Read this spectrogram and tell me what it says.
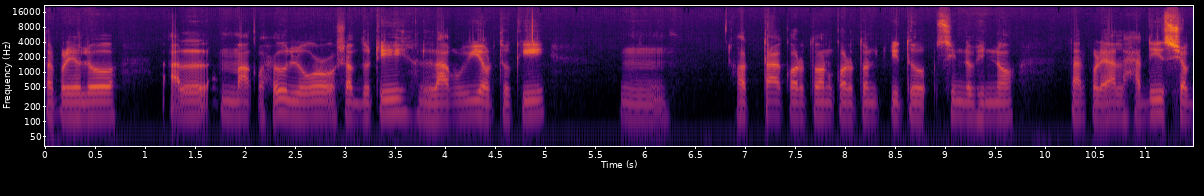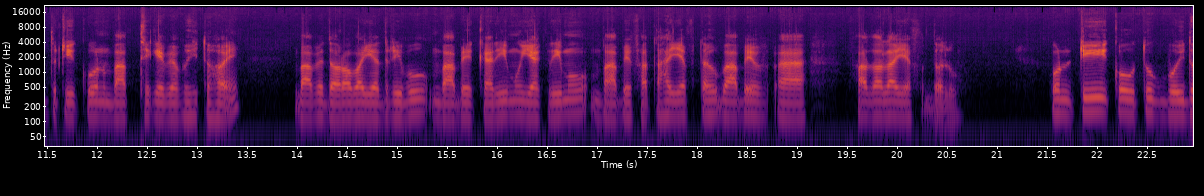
তারপরে হলো আল মাকহুল শব্দটি লাগুই অর্থ কি? হত্যা, কর্তন, কর্তনকৃত, ছিন্ন, ভিন্ন। তারপরে আল হাদিস শব্দটি কোন বাব থেকে ব্যবহৃত হয়? বাবে দরবা ইয়াদরিবু, বাবে কারিমু ইয়াকরিমু, বাবে ফাতাহা ইয়াফতাহু, বাবে ফাদলা ইয়াফদলু। কোনটি কৌতুক বৈধ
